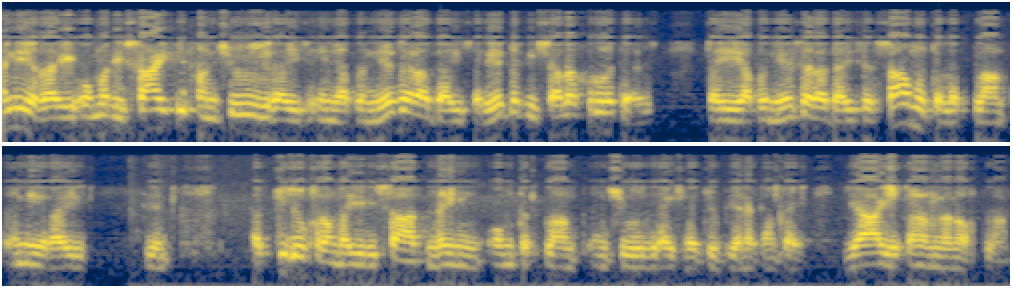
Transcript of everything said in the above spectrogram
in die ry omdat die saadjie van sugargrass en Japaneese raduise redelik dieselfde grootte is. Sy Japaneese raduise saam met hulle plant in die ry teen 'n kilogram by hierdie saad meng om te plant in sugargrass wat jy binne kan kry. Ja, jy kan hom nou nog plant.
